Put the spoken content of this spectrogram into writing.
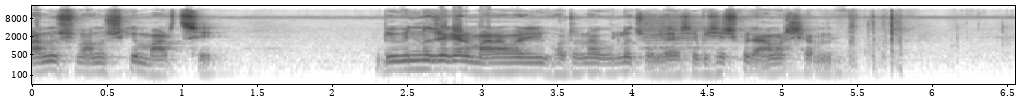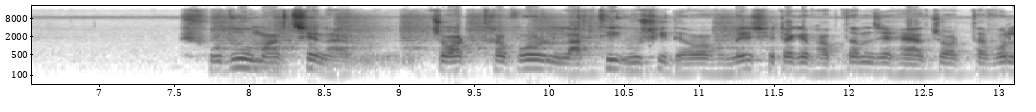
মানুষ মানুষকে মারছে। বিভিন্ন জায়গার মারামারির ঘটনাগুলো চলে আসে, বিশেষ করে আমার সামনে। শুধু মারছে না, চট থাপড়, লাথি ঘুষি দেওয়া হলে সেটাকে ভাবতাম যে হ্যাঁ চট থাপড়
